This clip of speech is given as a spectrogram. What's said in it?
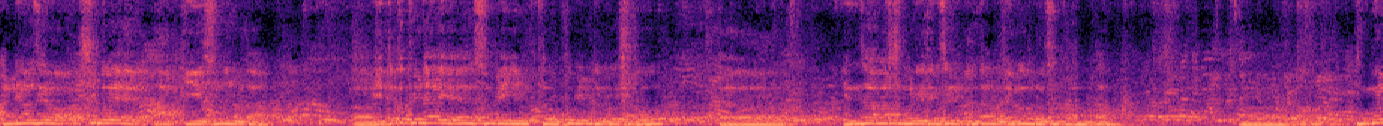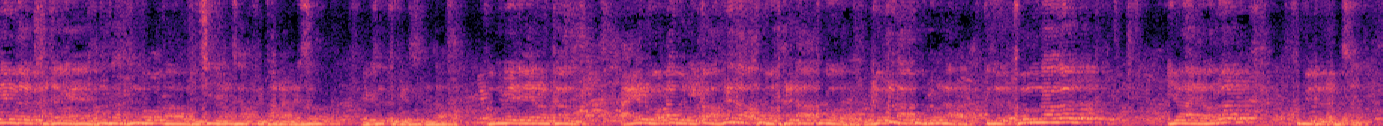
안녕하세요. 15회 박기순입니다. 어, 이 뜻깊은 자리에 선배님 또 후배님들 모시고 어, 인사 말씀 올리게 된 것을 여기서 듣겠습니다. 건배대회는 그냥 나이를 먹다 보니까 허리도 아프고 다리도 아프고 옆구리도 아프고 그럽니다. 그래서 건강을 위하여를 건배대회를 하겠습니다.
